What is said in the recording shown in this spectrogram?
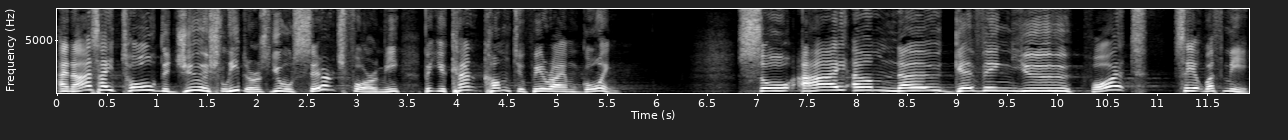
And as I told the Jewish leaders, you will search for me, but you can't come to where I am going. So I am now giving you what? Say it with me.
